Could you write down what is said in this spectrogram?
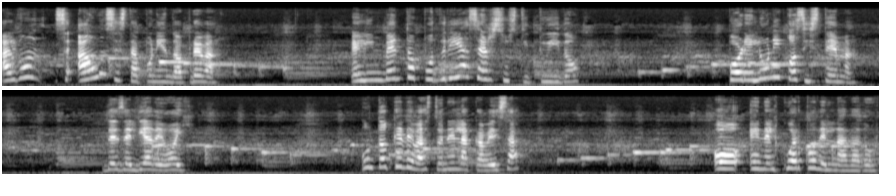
aún se está poniendo a prueba. El invento podría ser sustituido por el único sistema desde el día de hoy. Un toque de bastón en la cabeza o en el cuerpo del nadador.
